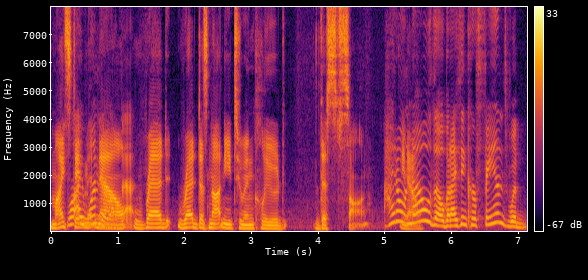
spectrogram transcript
my I statement now, red red does not need to include this song. I don't you know. know. though, but I think her fans would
